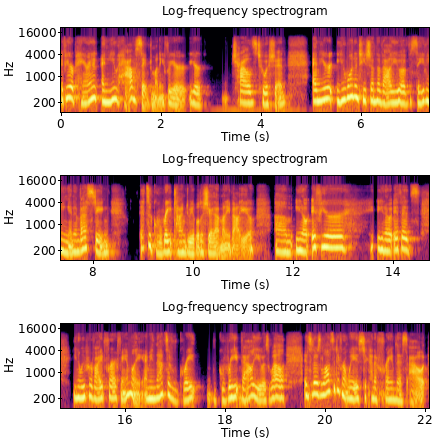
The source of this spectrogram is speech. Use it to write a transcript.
if you're a parent and you have saved money for your your child's tuition and you're you want to teach them the value of saving and investing it's a great time to be able to share that money value. Um, you know if you're you know if it's you know we provide for our family i mean that's a great great value as well. And so there's lots of different ways to kind of frame this out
